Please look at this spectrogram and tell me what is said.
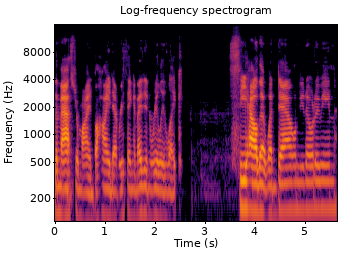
the mastermind behind everything, and I didn't really like see how that went down. You know what I mean?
